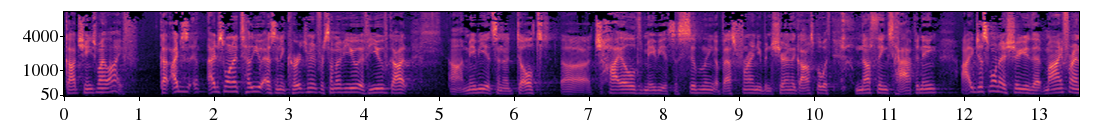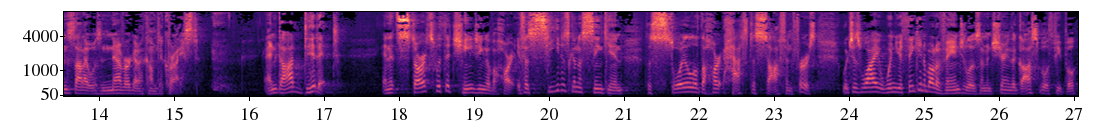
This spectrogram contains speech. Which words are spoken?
God changed my life. God, I just, I just want to tell you as an encouragement for some of you, if you've got uh, maybe it's an adult uh, child, maybe it's a sibling, a best friend you've been sharing the gospel with, nothing's happening. I just want to assure you that my friends thought I was never going to come to Christ. And God did it. And it starts with the changing of a heart. If a seed is going to sink in, the soil of the heart has to soften first. Which is why when you're thinking about evangelism and sharing the gospel with people,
